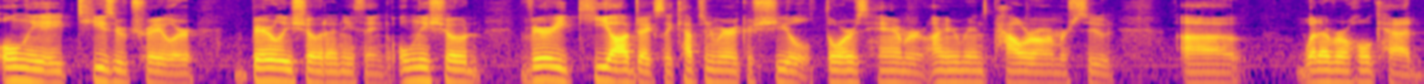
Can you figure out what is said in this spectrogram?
only a teaser trailer, barely showed anything, only showed very key objects like Captain America's shield, Thor's hammer, Iron Man's power armor suit, uh, whatever Hulk had.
